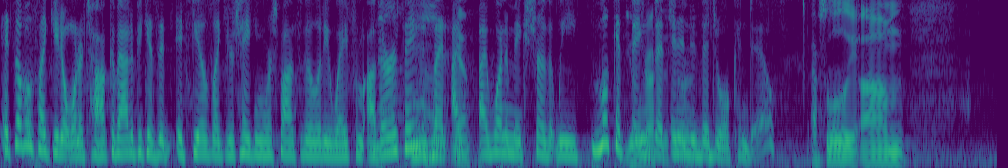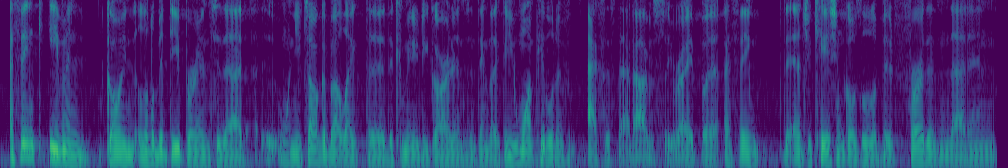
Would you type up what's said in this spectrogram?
It's almost like you don't want to talk about it because it, it feels like you're taking responsibility away from other things. But Yeah. I, I want to make sure that we look at You things that it, an sure. individual can do. Absolutely. Um, I think even going a little bit deeper into that, when you talk about like the, the community gardens and things like that, you want people to access that, obviously, right? But I think the education goes a little bit further than that, and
